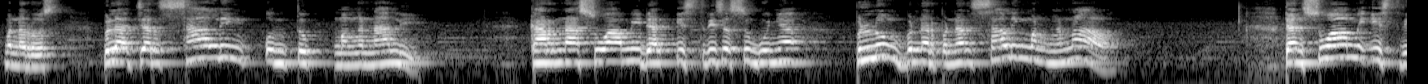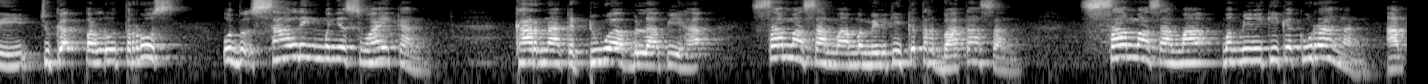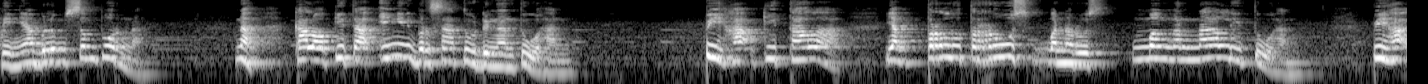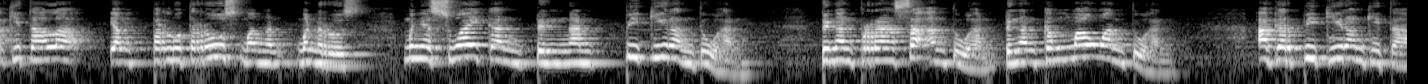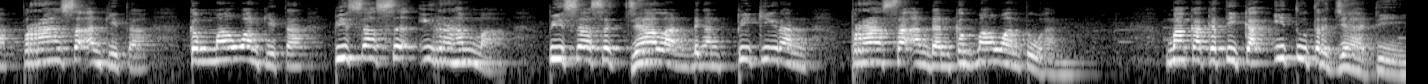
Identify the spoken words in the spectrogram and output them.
terus-menerus belajar saling untuk mengenali. Karena suami dan istri sesungguhnya belum benar-benar saling mengenal. Dan suami istri juga perlu terus untuk saling menyesuaikan karena kedua belah pihak sama-sama memiliki keterbatasan, sama-sama memiliki kekurangan, artinya belum sempurna. Nah, kalau kita ingin bersatu dengan Tuhan, pihak kitalah yang perlu terus-menerus mengenali Tuhan. Pihak kitalah yang perlu terus-menerus menyesuaikan dengan pikiran Tuhan, dengan perasaan Tuhan, dengan kemauan Tuhan, agar pikiran kita, perasaan kita, kemauan kita bisa seirama, bisa sejalan dengan pikiran, perasaan, dan kemauan Tuhan. Maka, ketika itu terjadi,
